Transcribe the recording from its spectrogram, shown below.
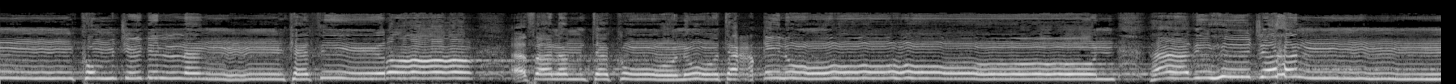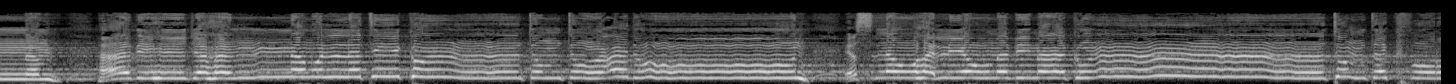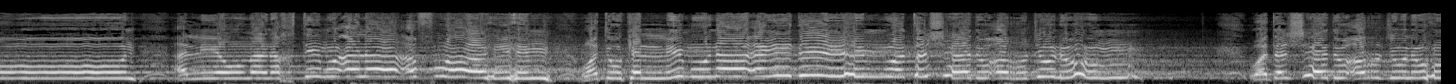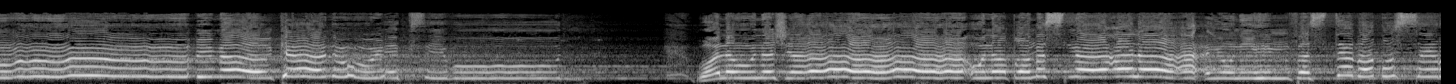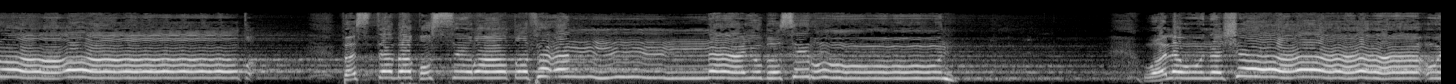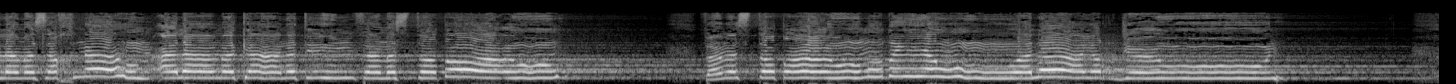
جبلا كثيرا أفلم تكونوا تعقلون هذه جهنم هذه جهنم التي كنتم توعدون اصلوها اليوم بما كنتم تكفرون اليوم نختم على أفواههم وتكلمنا أيديهم وتشهد أرجلهم وتشهد أرجلهم بما كانوا يكسبون. ولو نشاء لطمسنا على أعينهم فاستبقوا الصراط. فاستبقوا الصراط فأنا يبصرون. ولو نشاء لمسخناهم على مكانتهم فما استطاعوا فما استطاعوا مضيا ولا يرجعون.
